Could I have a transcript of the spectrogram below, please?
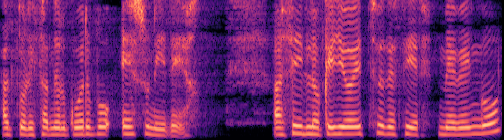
actualizando el cuerpo, es una idea. Así lo que yo he hecho es decir, me vengo,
